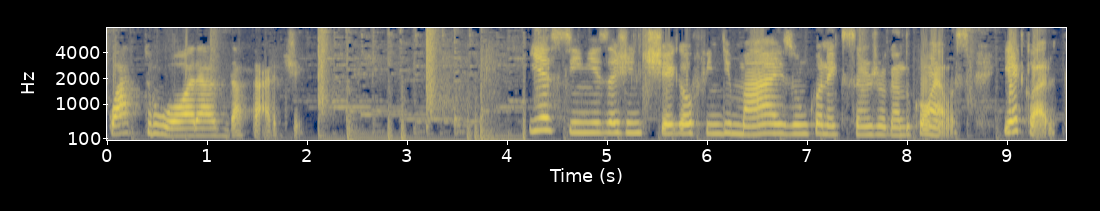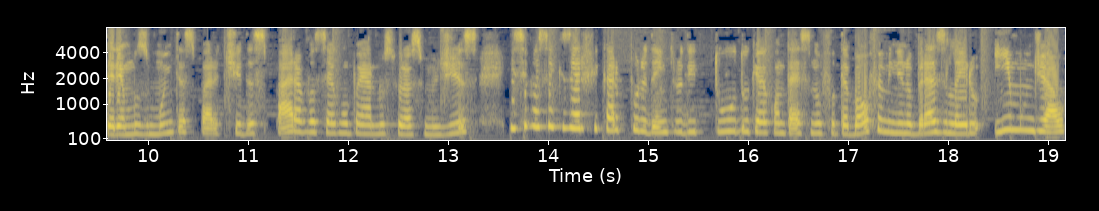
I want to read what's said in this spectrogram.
4 horas da tarde. E assim, a gente chega ao fim de mais um Conexão Jogando com Elas. E é claro, teremos muitas partidas para você acompanhar nos próximos dias. E se você quiser ficar por dentro de tudo o que acontece no futebol feminino brasileiro e mundial,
